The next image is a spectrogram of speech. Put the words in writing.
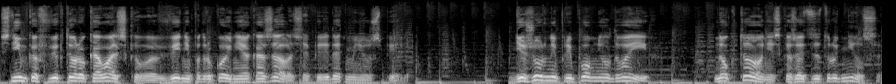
Снимков Виктора Ковальского в Вене под рукой не оказалось, а передать мы не успели. Дежурный припомнил двоих, но кто они, сказать затруднился.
